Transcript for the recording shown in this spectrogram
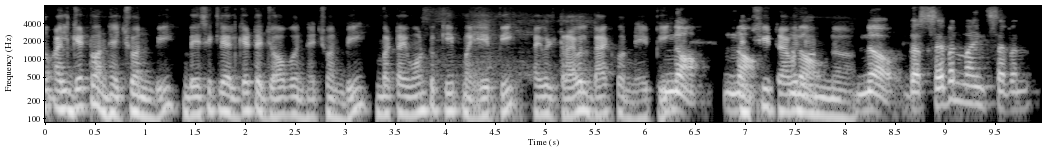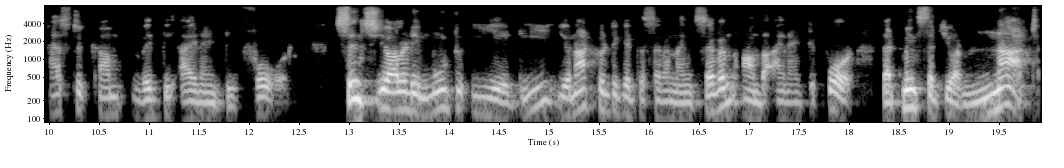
No, I'll get on H1B. Basically, I'll get a job on H1B, but I want to keep my AP. I will travel back on AP. No, no, Can she travel no. on? Uh, No, the 797 has to come with the I 94. Since you already moved to EAD, you're not going to get the 797 on the I 94. That means that you are not,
